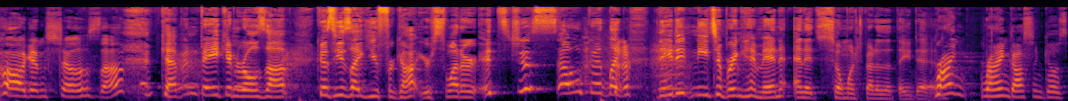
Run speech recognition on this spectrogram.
Lindhagen shows up. Kevin Bacon rolls up because he's like, You forgot your sweater. It's just so good. Like, they didn't need to bring him in, and it's so much better that they did. Ryan Ryan Gosling goes,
